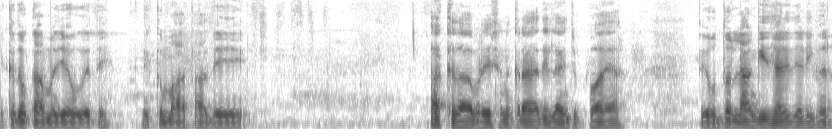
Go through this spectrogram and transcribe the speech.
ਇੱਕ ਦੋ ਕੰਮ ਜੇ ਹੋ ਗਏ ਤੇ ਇੱਕ ਮਾਤਾ ਦੇ ਅੱਖ ਦਾ ਆਪਰੇਸ਼ਨ ਕਰਾਇਆ ਤੇ ਲੈਂਚ ਪਵਾਇਆ। ਤੇ ਉਧਰ ਲਾਂਗੀ ਸਾਰੀ ਦਿਹਾੜੀ ਫਿਰ।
